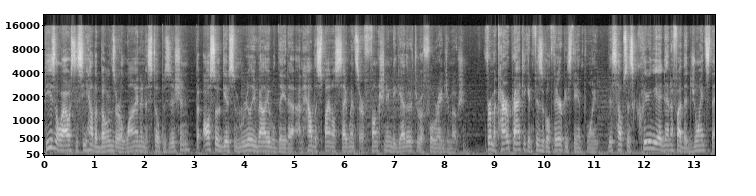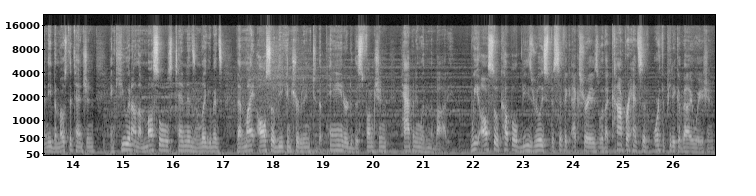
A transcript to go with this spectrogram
These allow us to see how the bones are aligned in a still position, but also give some really valuable data on how the spinal segments are functioning together through a full range of motion. From a chiropractic and physical therapy standpoint, this helps us clearly identify the joints that need the most attention and cue in on the muscles, tendons, and ligaments that might also be contributing to the pain or to dysfunction happening within the body. We also couple these really specific x-rays with a comprehensive orthopedic evaluation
